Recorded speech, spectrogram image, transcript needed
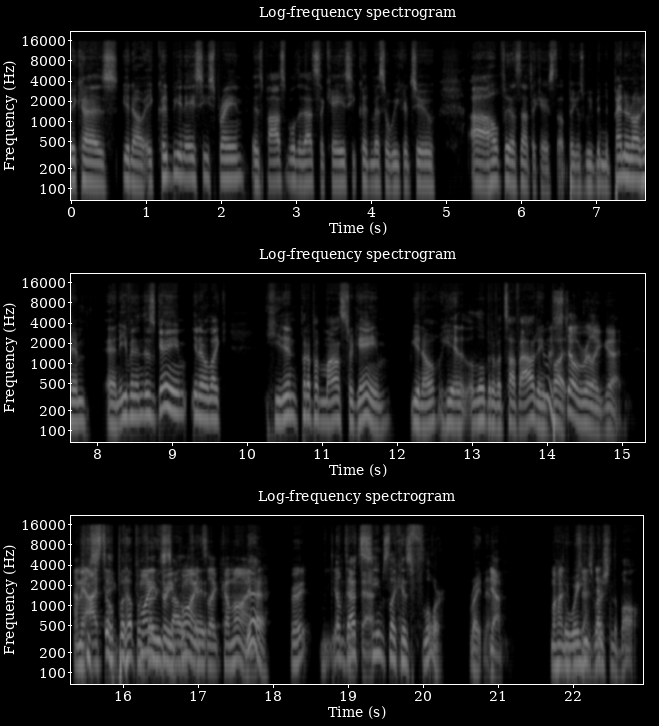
because you know it could be an AC sprain. It's possible that that's the case. He could miss a week or two. Uh, hopefully that's not the case though, because we've been dependent on him. And even in this game, you know, like he didn't put up a monster game. You know, he had a little bit of a tough outing, but still really good. I mean, I still put up 23 points. Like, come on, yeah, right. That, that, seems like his floor right now. Yeah, 100%. the way he's rushing the ball.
